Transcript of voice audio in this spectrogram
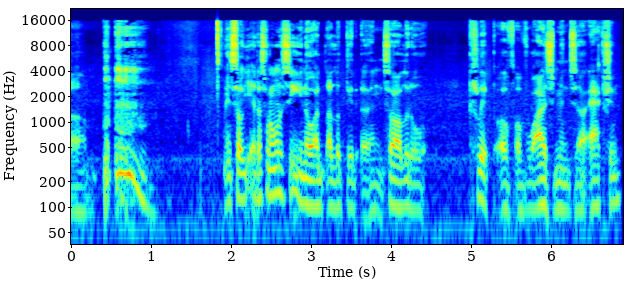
Um, And so, yeah, that's what I want to see. You know, I, I looked at uh, and saw a little clip of, of Wiseman's uh, action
